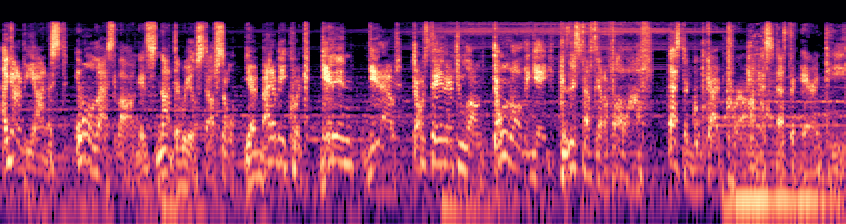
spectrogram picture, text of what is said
I gotta be honest. It won't last long. It's not the real stuff, so you better be quick. Get in, get out. Don't stay in there too long. Don't roll the gig, because this stuff's gonna fall off. That's the goop guy promise. That's the guarantee.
